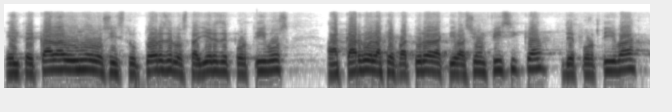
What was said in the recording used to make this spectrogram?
entre cada uno de los instructores de los talleres deportivos a cargo de la Jefatura de Activación Física, Deportiva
